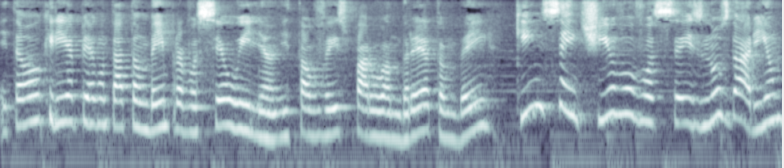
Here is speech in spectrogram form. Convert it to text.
Então eu queria perguntar também para você, William, e talvez para o André também, que incentivo vocês nos dariam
